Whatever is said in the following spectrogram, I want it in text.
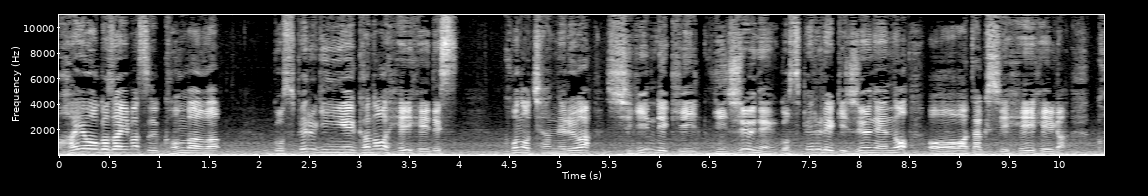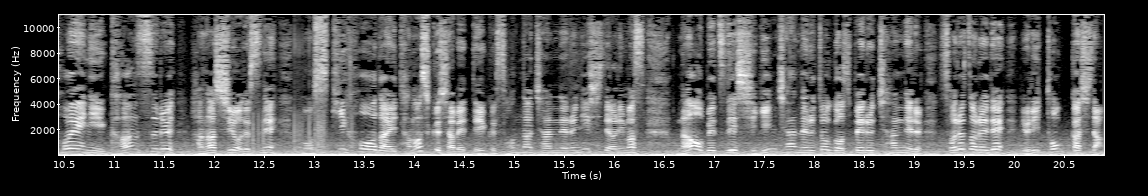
はようございます。こんばんは。ゴスペル銀営家のヘイヘイです。このチャンネルは、詩吟歴20年、ゴスペル歴10年の、私、ヘイヘイが、声に関する話をですね、もう好き放題楽しく喋っていく、そんなチャンネルにしております。なお別で詩吟チャンネルとゴスペルチャンネル、それぞれでより特化した、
